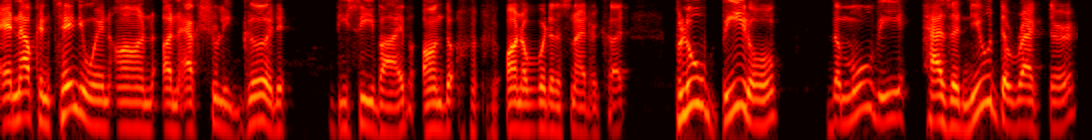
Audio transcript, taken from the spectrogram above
And now continuing on an actually good DC vibe on the on the word of the Snyder cut. Blue Beetle, the movie has a new director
